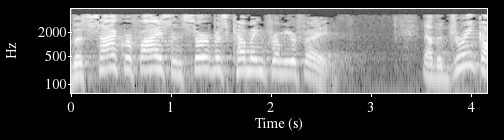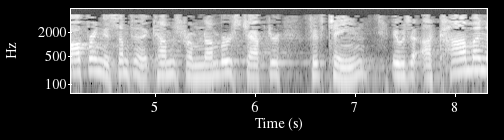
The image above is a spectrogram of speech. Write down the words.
the sacrifice and service coming from your faith. Now, the drink offering is something that comes from Numbers chapter 15. It was a common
